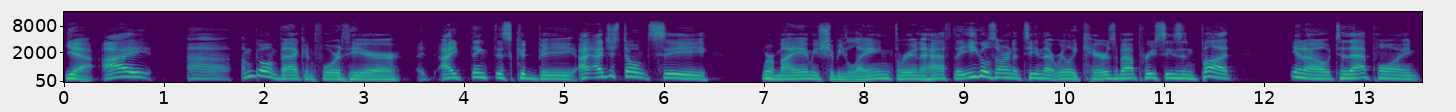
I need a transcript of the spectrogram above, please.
Yeah, I uh, I'm going back and forth here. I, I think this could be. I, I just don't see where Miami should be laying three and a half. The Eagles aren't a team that really cares about preseason, but you know, to that point,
